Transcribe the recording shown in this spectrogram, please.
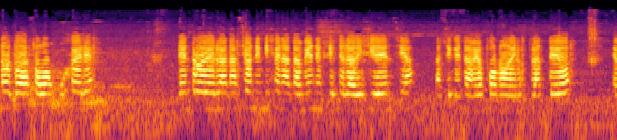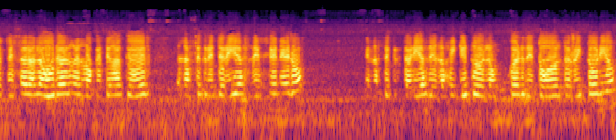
no todas somos mujeres. Dentro de la nación indígena también existe la disidencia, así que también fue uno de los planteos empezar a laburar en lo que tenga que ver en las secretarías de género, en las secretarías de los institutos de la mujer de todo el territorio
